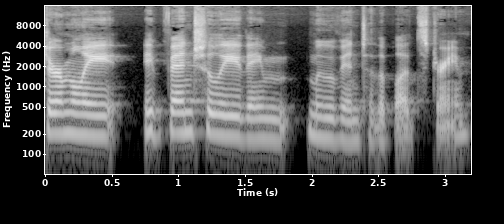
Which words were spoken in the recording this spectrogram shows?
dermally, eventually they move into the bloodstream.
